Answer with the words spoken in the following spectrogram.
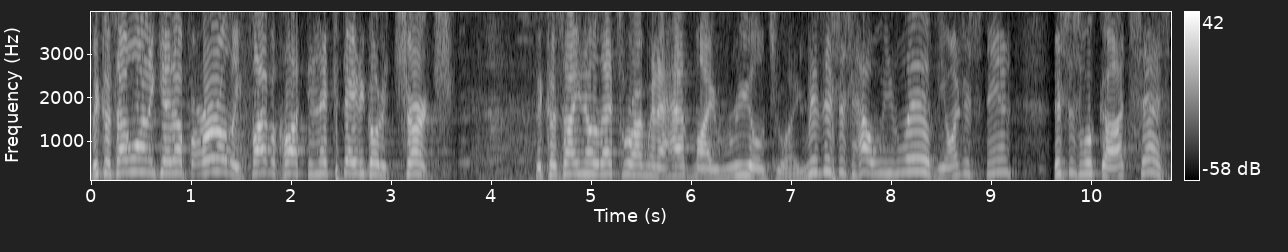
Because I want to get up early, 5 o'clock the next day to go to church. Because I know that's where I'm going to have my real joy. I mean, this is how we live. You understand? This is what God says.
